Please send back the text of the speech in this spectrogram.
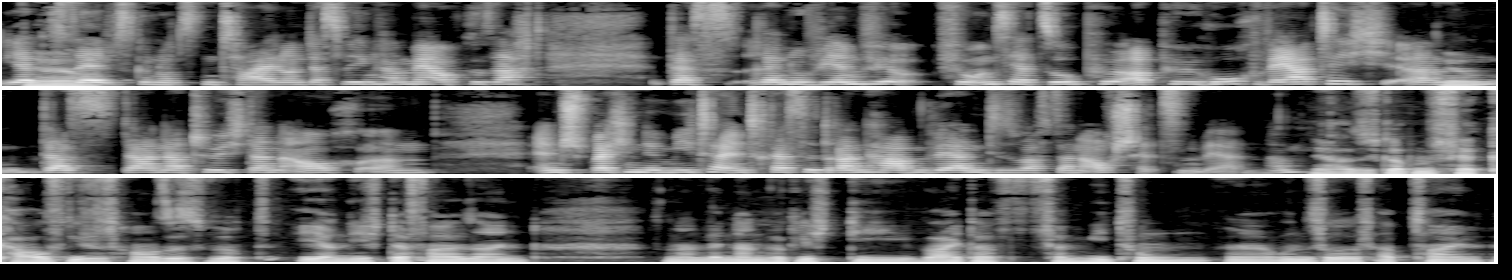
jetzt ja. selbst genutzten Teil. Und deswegen haben wir auch gesagt, das renovieren wir für uns jetzt so peu à peu hochwertig, ähm, ja. dass da natürlich dann auch ähm, entsprechende Mieter Interesse dran haben werden, die sowas dann auch schätzen werden. Ne? Ja, also ich glaube, ein Verkauf dieses Hauses wird eher nicht der Fall sein, sondern wenn dann wirklich die Weitervermietung äh, unseres Abteil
